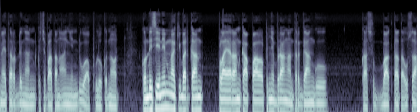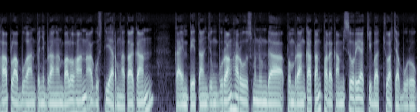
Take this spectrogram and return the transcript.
meter dengan kecepatan angin 20 knot. Kondisi ini mengakibatkan pelayaran kapal penyeberangan terganggu. Kasubag Tata Usaha Pelabuhan Penyeberangan Balohan Agustiar mengatakan, KMP Tanjung Burang harus menunda pemberangkatan pada Kamis sore akibat cuaca buruk.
